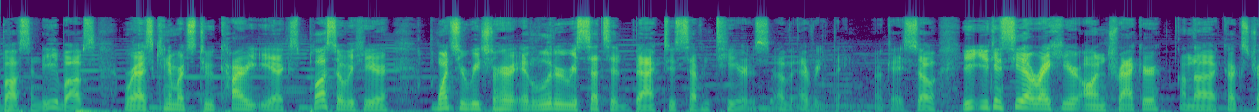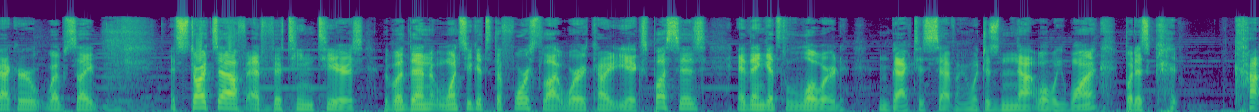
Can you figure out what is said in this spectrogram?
buffs and debuffs, whereas Kingdom Hearts 2 Kairi EX Plus over here, once you reach to her, it literally resets it back to seven tiers of everything. Okay, so you, you can see that right here on Tracker, on the Cux Tracker website. It starts off at 15 tiers, but then once you get to the fourth slot where Kairi EX Plus is, it then gets lowered back to 7, which is not what we want, but it's co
